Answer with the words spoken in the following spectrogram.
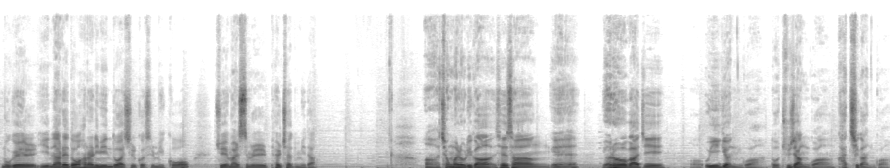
목요일 이 날에도 하나님 인도하실 것을 믿고 주의 말씀을 펼쳐듭니다. 어, 정말 우리가 세상에 여러 가지 어, 의견과 또 주장과 가치관과 어,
